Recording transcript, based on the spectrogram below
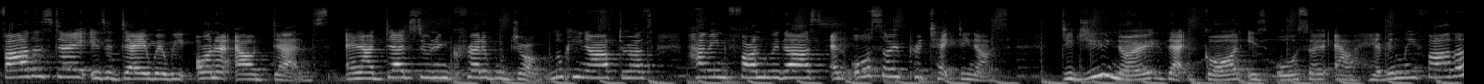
Father's Day is a day where we honour our dads, and our dads do an incredible job looking after us, having fun with us, and also protecting us. Did you know that God is also our Heavenly Father?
